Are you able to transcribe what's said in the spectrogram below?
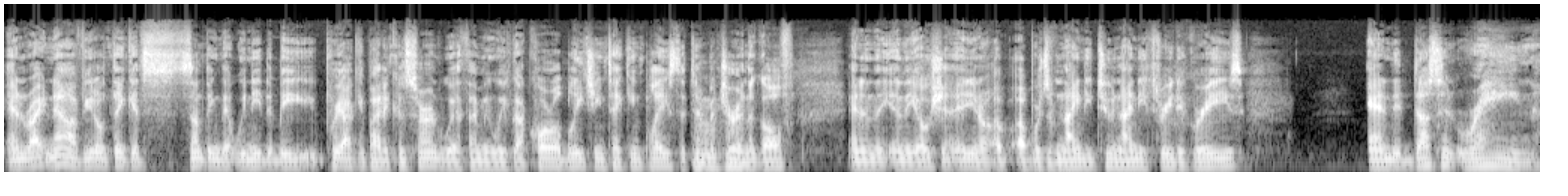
And right now, if you don't think it's something that we need to be preoccupied and concerned with, I mean, we've got coral bleaching taking place. The temperature in the Gulf and in the in the ocean, you know, up, upwards of 92, 93 degrees, and it doesn't rain.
